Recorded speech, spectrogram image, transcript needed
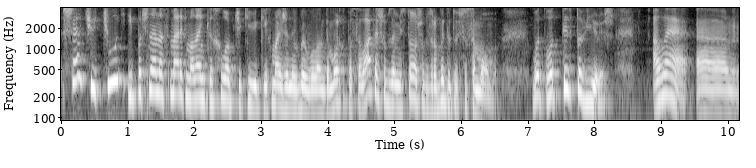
ще чуть-чуть і почне на смерть маленьких хлопчиків, яких майже не вбив Волан-де-Морт, посилати, щоб замість того, щоб зробити то все самому. От, от ти в то віриш. Але. Е,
